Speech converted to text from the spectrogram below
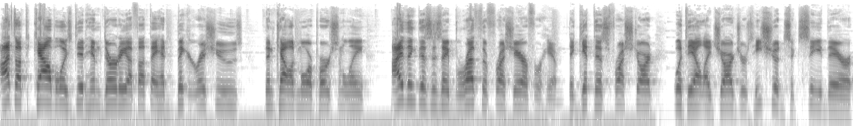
I thought the Cowboys did him dirty. I thought they had bigger issues than Kellen Moore personally. I think this is a breath of fresh air for him to get this fresh start with the LA Chargers. He should succeed there.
